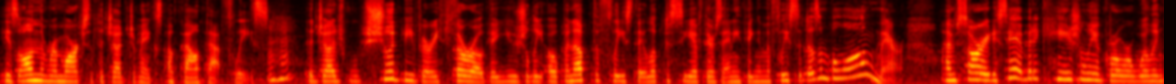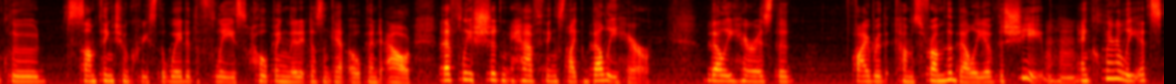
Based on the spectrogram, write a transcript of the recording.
is on the remarks that the judge makes about that fleece. Mm-hmm. The judge should be very thorough. They usually open up the fleece, they look to see if there's anything in the fleece that doesn't belong there. I'm sorry to say it, but occasionally a grower will include something to increase the weight of the fleece, hoping that it doesn't get opened out. That fleece shouldn't have things like belly hair. Belly hair is the fiber that comes from the belly of the sheep. Mm-hmm. And clearly it's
